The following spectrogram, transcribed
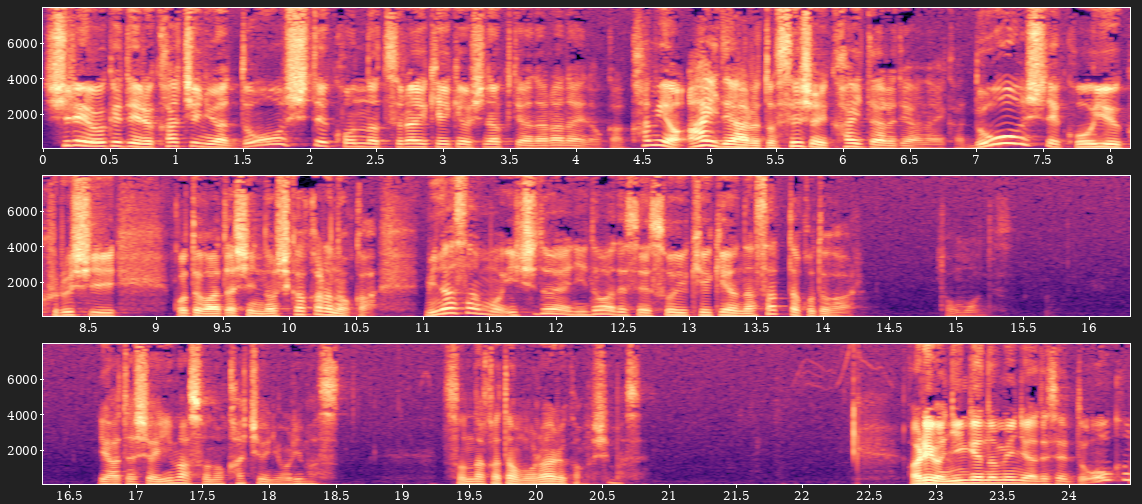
試練を受けている渦中にはどうしてこんな辛い経験をしなくてはならないのか。神は愛であると聖書に書いてあるではないか。どうしてこういう苦しいことが私にのしかかるのか。皆さんも一度や二度はですね、そういう経験をなさったことがあると思うんです。いや、私は今その渦中におります。そんな方もおられるかもしれません。あるいは人間の目にはですね、どう考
